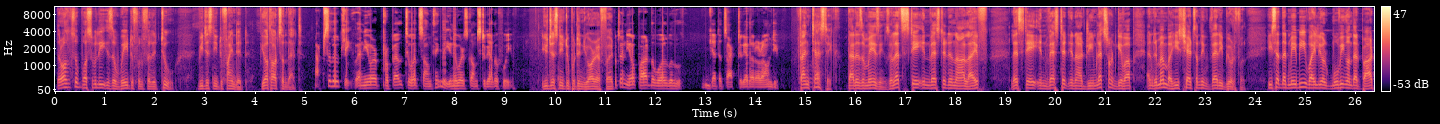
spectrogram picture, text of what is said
there also possibly is a way to fulfill it too. We just need to find it. Your thoughts on that? Absolutely. When you are propelled towards something, the universe comes together for you. You just need to put in your effort. Put in your part, the world will get its act together around you. Fantastic. That is amazing. So let's stay invested in our life. Let's stay invested in our dream. Let's not give up. And remember, he shared something very beautiful. He said that maybe while you're moving on that path,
